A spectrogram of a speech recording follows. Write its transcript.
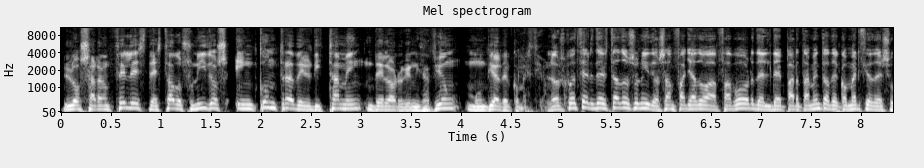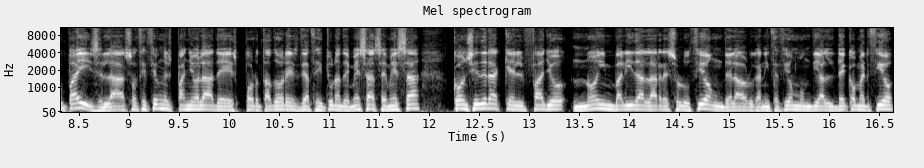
los aranceles de Estados Unidos en contra del dictamen de la Organización Mundial del Comercio. Los jueces de Estados Unidos han fallado a favor del Departamento de Comercio de su país. La Asociación Española de Exportadores de Aceituna de Mesa, SEMESA, considera que el fallo no invalida la resolución de la Organización Mundial de Comercio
